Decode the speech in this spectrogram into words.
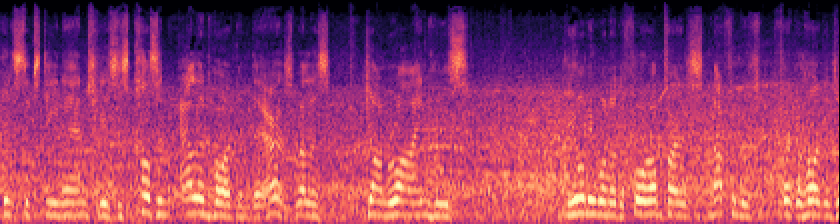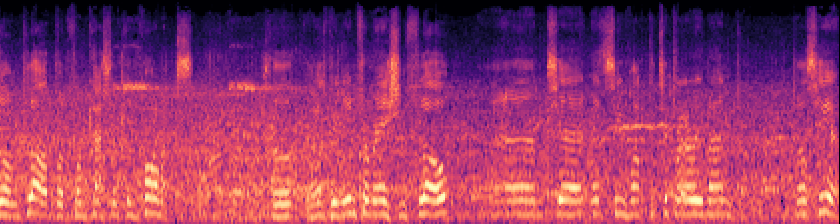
Hill 16 end. He has his cousin Alan Horgan there, as well as John Ryan, who's the only one of the four umpires, not from Fergal Horgan's own club, but from Castle Cormacs. So there has been information flow, and uh, let's see what the Tipperary man does here.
